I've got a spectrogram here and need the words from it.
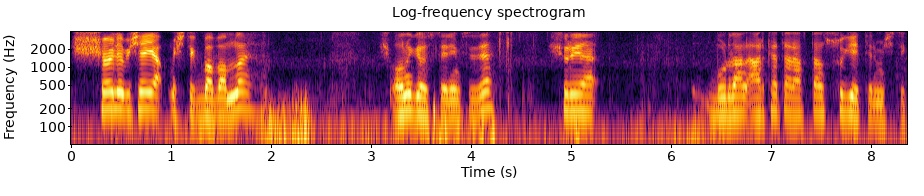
şöyle bir şey yapmıştık babamla. Onu göstereyim size. Şuraya buradan arka taraftan su getirmiştik.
